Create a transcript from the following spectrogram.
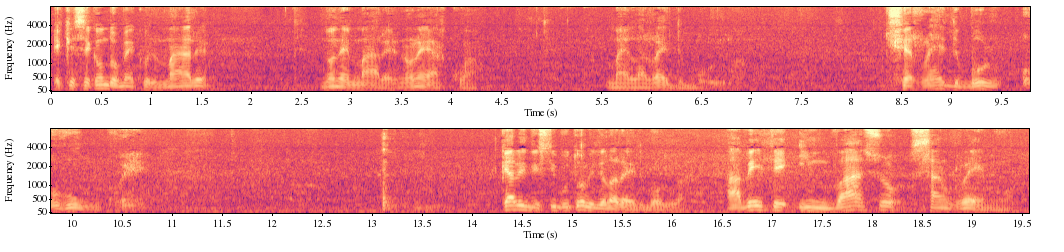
è che secondo me quel mare non è mare, non è acqua, ma è la Red Bull. C'è Red Bull ovunque. Cari distributori della Red Bull, avete invaso Sanremo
